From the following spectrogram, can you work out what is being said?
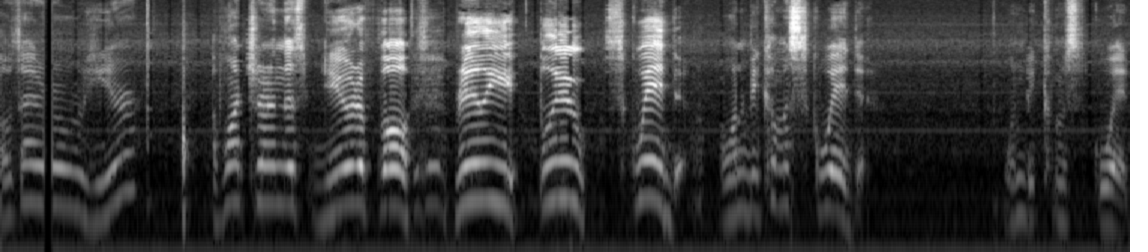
Oh, was I over here? I want to turn this beautiful, really blue squid. I want to become a squid. I want to become a squid.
